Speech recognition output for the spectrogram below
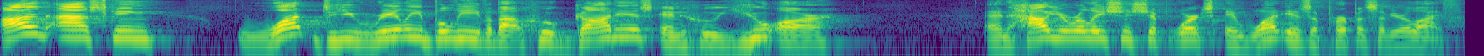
I'm asking, what do you really believe about who God is and who you are, and how your relationship works, and what is the purpose of your life?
